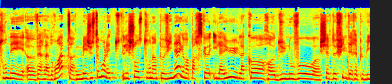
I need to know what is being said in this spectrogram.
tourné euh, vers la droite, mais justement les, les, choses tournent un peu vinaigre parce qu'il a eu l'accord du nouveau euh, chef de file des Républicains,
